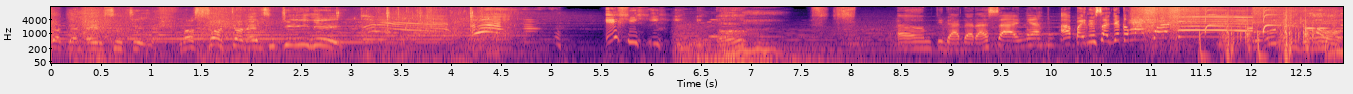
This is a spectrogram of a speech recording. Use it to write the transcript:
Rasakan air suci, rasakan air suci ini. Em, tidak ada rasanya. Apa ini saja kemampuanmu? Oh, tidak.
